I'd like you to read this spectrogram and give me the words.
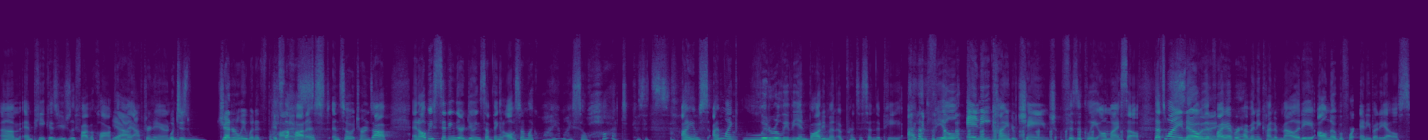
um, and peak is usually five o'clock Yeah. in the afternoon. Which is generally when it's the hottest. it's hottest. the hottest, and so it turns off. And I'll be sitting there doing something, and all of a sudden I'm like, why am I so hot? because it's I am I'm like literally the embodiment of Princess and the Pea. I can feel any kind of change physically on myself. That's why I So know that I. if I ever have any kind of malady, I'll know before anybody else.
